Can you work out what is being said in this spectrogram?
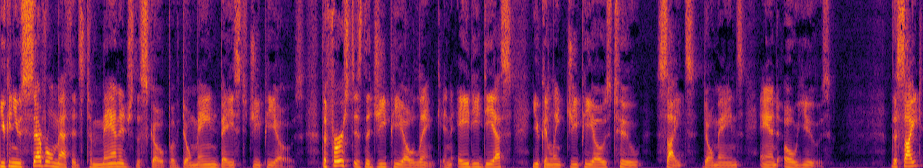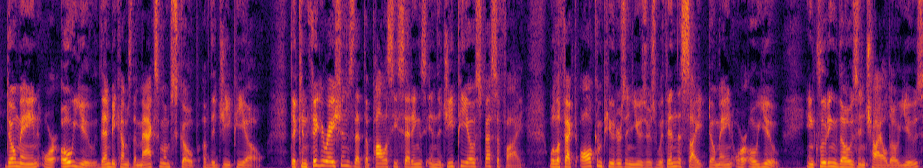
You can use several methods to manage the scope of domain-based GPOs. The first is the GPO link. In ADDS, you can link GPOs to sites, domains, and OUs. The site, domain, or OU then becomes the maximum scope of the GPO. The configurations that the policy settings in the GPO specify will affect all computers and users within the site, domain, or OU, including those in child OUs.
